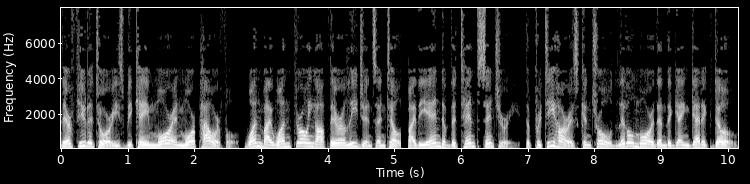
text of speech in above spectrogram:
Their feudatories became more and more powerful, one by one throwing off their allegiance until, by the end of the 10th century, the Pratiharas controlled little more than the Gangetic Doab.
